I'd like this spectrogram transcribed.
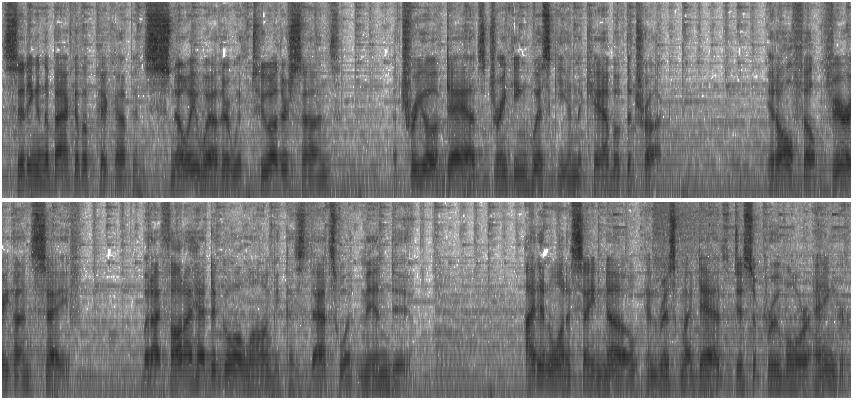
sitting in the back of a pickup in snowy weather with two other sons, a trio of dads drinking whiskey in the cab of the truck. It all felt very unsafe, but I thought I had to go along because that's what men do. I didn't want to say no and risk my dad's disapproval or anger.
